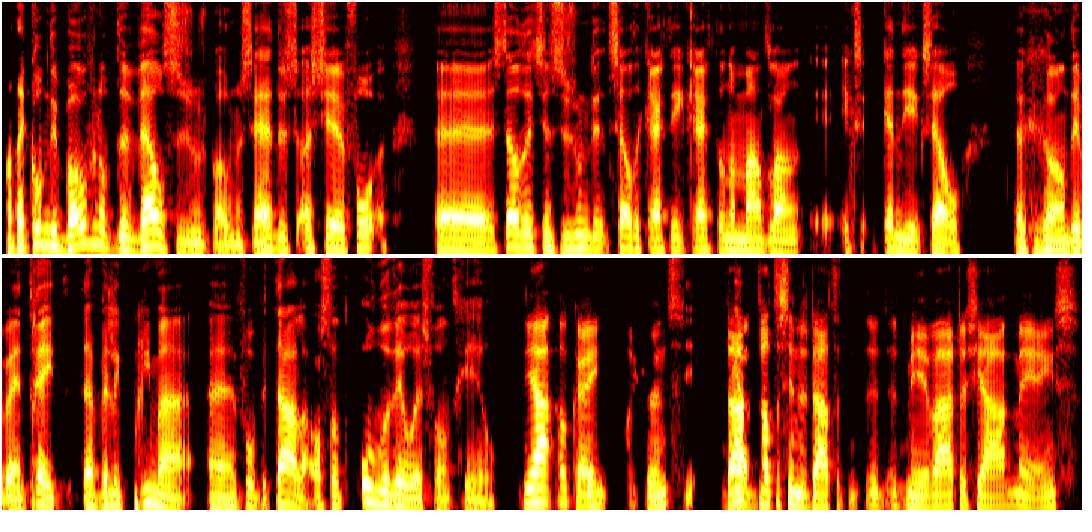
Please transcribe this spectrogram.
Want hij komt nu bovenop de wel-seizoensbonus. Hè? Dus als je vol, eh, stel dat je een seizoen hetzelfde krijgt en je krijgt dan een maand lang eh, X- Candy Excel eh, gegarandeerd bij een trade. Daar wil ik prima eh, voor betalen als dat onderdeel is van het geheel. Ja, oké, goed punt. Ja. Daar, Dat is inderdaad het, het, het meerwaarde, dus ja, mee eens.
